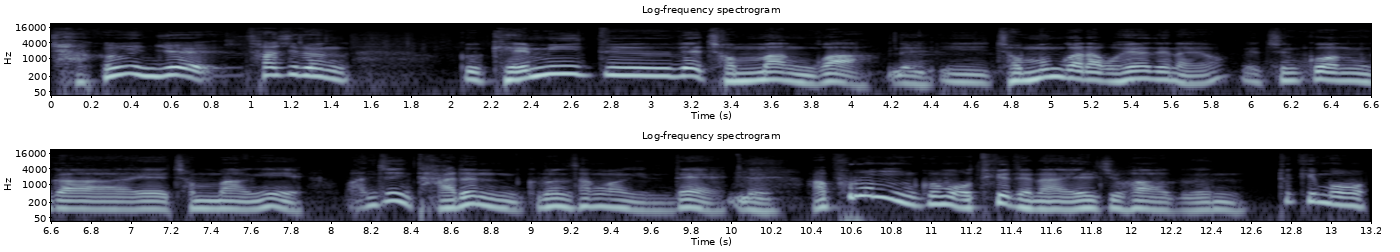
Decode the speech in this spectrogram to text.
자, 그럼 이제 사실은 그 개미들의 전망과 네. 이 전문가라고 해야 되나요? 증권가의 전망이 완전히 다른 그런 상황인데 네. 앞으로는 그러면 어떻게 되나 LG 화학은 특히 뭐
